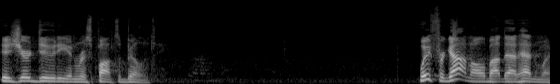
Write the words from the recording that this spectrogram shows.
is your duty and responsibility. We've forgotten all about that, hadn't we?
